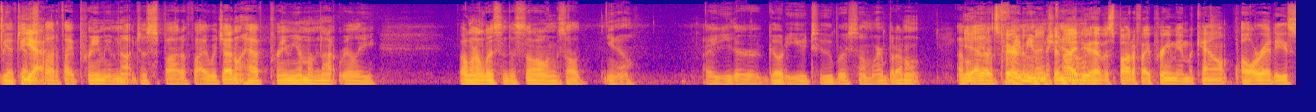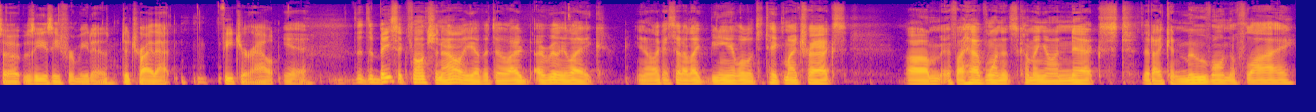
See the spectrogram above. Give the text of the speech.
You have to have Yeah. Spotify Premium, not just Spotify, which I don't have Premium. I'm not really, if I want to listen to songs, I'll, you know, I either go to YouTube or somewhere, but I don't, I don't Yeah, that's fair to mention. I do have a Spotify Premium account already, so it was easy for me to to try that feature out. Yeah. The, the basic functionality of it, though, I, I really like. You know, like I said, I like being able to take my tracks. Um, if I have one that's coming on next, that I can move on the fly,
